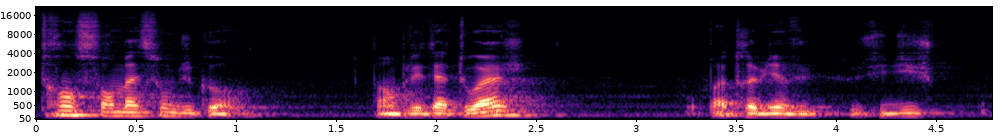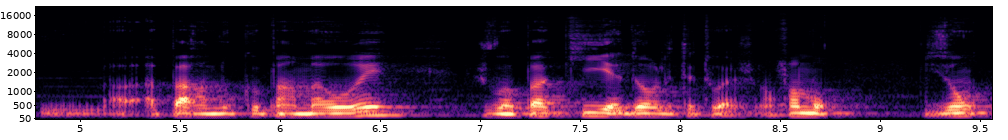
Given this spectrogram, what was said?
transformation du corps. Par exemple, les tatouages, pas très bien vu. Ceci dit, à part nos copains maorés, je vois pas qui adore les tatouages. Enfin bon, disons,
